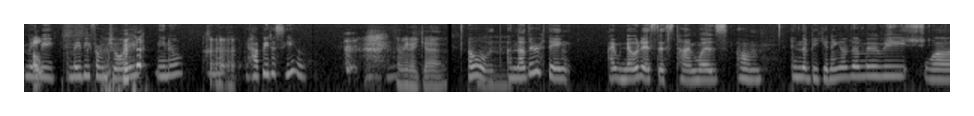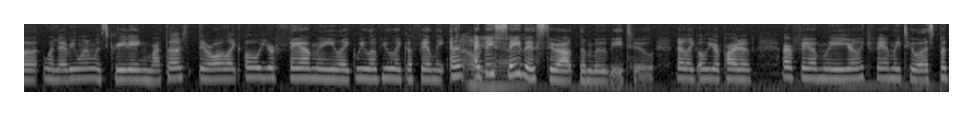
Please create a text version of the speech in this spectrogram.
Maybe maybe from joy, you know? Happy to see you. I mean, I guess. Oh, Mm. another thing I noticed this time was um in the beginning of the movie, when everyone was greeting Marta, they were all like, "Oh, your family, like we love you like a family," and Oh, I, they say this throughout the movie too. They're like, "Oh, you're part of our family. You're like family to us," but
